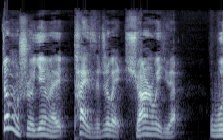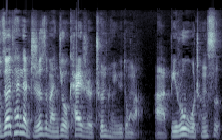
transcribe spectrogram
正是因为太子之位悬而未决，武则天的侄子们就开始蠢蠢欲动了啊。比如武承嗣，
